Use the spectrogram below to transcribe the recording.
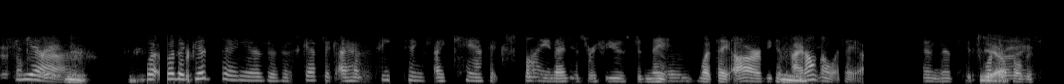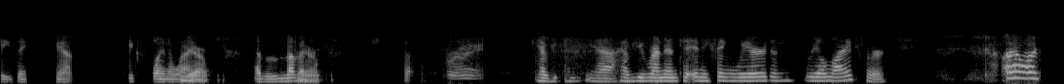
that sounds yeah. great. What, what the good thing is, as a skeptic, I have seen things I can't explain. I just refuse to name what they are because mm. I don't know what they are, and it's it's wonderful Right. to see things I can't explain away. Yeah. I love it. Yeah. Right. Have you, yeah? Have you run into anything weird in real life, or I, I've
